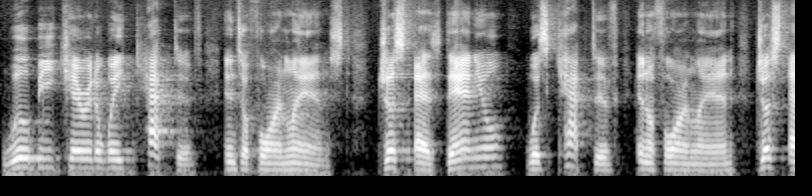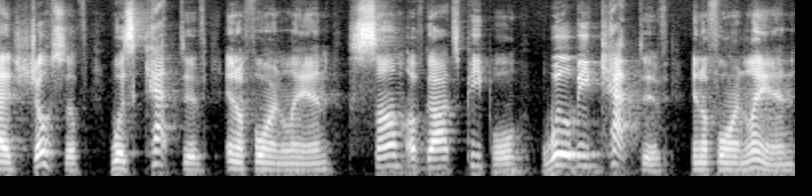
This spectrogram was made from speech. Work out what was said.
will be carried away captive into foreign lands, just as Daniel was captive in a foreign land, just as Joseph was captive in a foreign land, some of God's people will be captive in a foreign land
